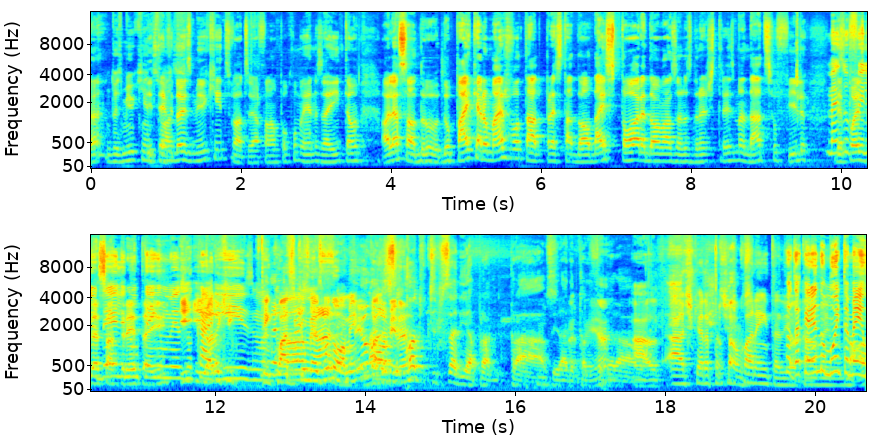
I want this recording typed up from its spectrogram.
hã? 2.500 E teve votos. 2.500 votos, eu ia falar um pouco menos aí. Então, olha só, do, do pai que era o mais votado para estadual da história do Amazonas durante três mandatos, o filho, Mas o depois filho dessa dele não treta tem aí. o mesmo E, e olha que carisma. tem quase que o mesmo nome. Tem o nome, né? quanto que precisaria pra, pra virar deputado federal? Ah, Acho que era a partir de uns. 40 ali. Pô, ó, tá querendo muito também, quanto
